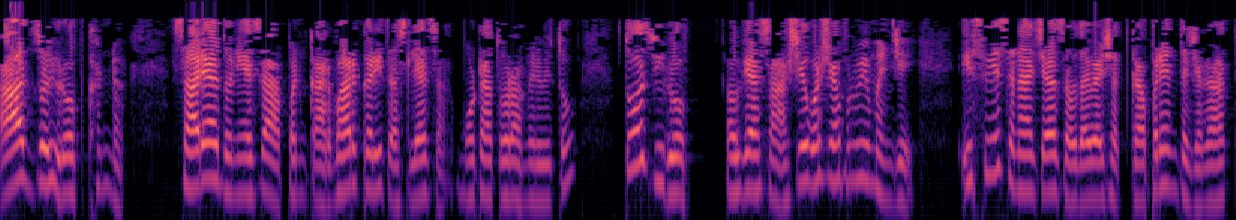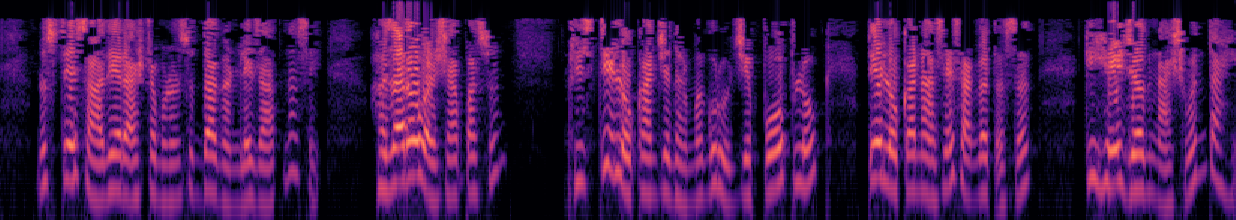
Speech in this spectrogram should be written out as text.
आज जो युरोप खंड साऱ्या दुनियेचा आपण कारभार करीत असल्याचा मोठा तोरा मिरवितो तोच युरोप अवघ्या सहाशे वर्षापूर्वी म्हणजे इसवी सणाच्या चौदाव्या शतकापर्यंत जगात नुसते साधे राष्ट्र म्हणून सुद्धा गणले जात नसे. हजारो वर्षापासून ख्रिस्ती लोकांचे धर्मगुरू जे पोप लोक ते लोकांना असे सांगत असत की हे जग नाशवंत आहे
